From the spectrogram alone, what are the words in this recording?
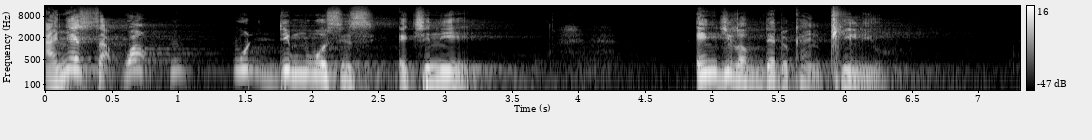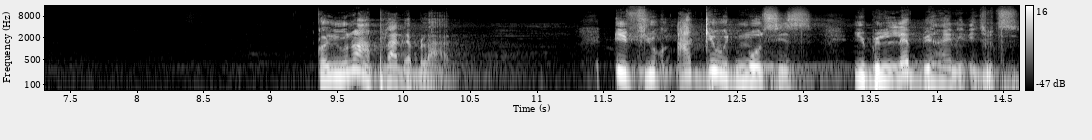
And yes, what would the Moses echini? Angel of death who can kill you. Because you will not apply the blood. If you argue with Moses, you'll be left behind in Egypt.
